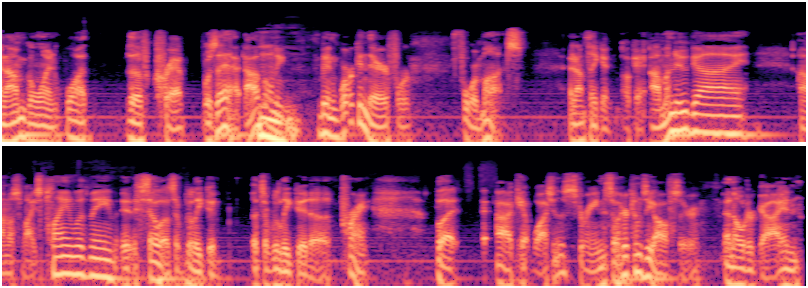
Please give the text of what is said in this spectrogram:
And I'm going, what the crap was that? I've only hmm. been working there for four months, and I'm thinking, okay, I'm a new guy. I don't know somebody's playing with me. If so, it's a really good. That's a really good uh, prank. But I kept watching the screen. So here comes the officer, an older guy, and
